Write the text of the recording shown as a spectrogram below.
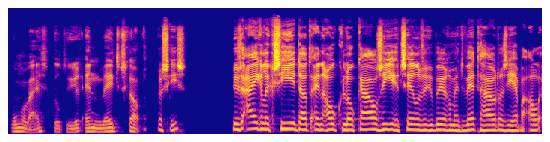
onderwijs, cultuur en wetenschap. Precies. Dus eigenlijk zie je dat, en ook lokaal zie je hetzelfde gebeuren met wethouders. Die hebben, al,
